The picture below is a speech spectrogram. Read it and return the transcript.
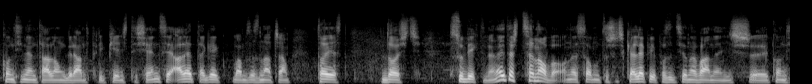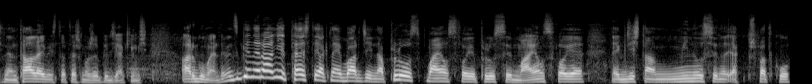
Continentalom Grand Prix 5000, ale tak jak Wam zaznaczam, to jest dość subiektywne. No i też cenowo, one są troszeczkę lepiej pozycjonowane niż e, Continentale, więc to też może być jakimś argumentem. Więc generalnie testy jak najbardziej na plus, mają swoje plusy, mają swoje e, gdzieś tam minusy, no jak w przypadku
